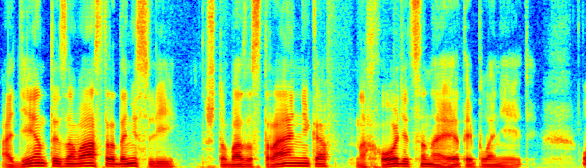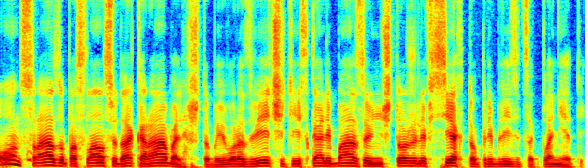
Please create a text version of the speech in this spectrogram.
агенты Завастра донесли, что база странников находится на этой планете. Он сразу послал сюда корабль, чтобы его разведчики искали базу и уничтожили всех, кто приблизится к планете.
